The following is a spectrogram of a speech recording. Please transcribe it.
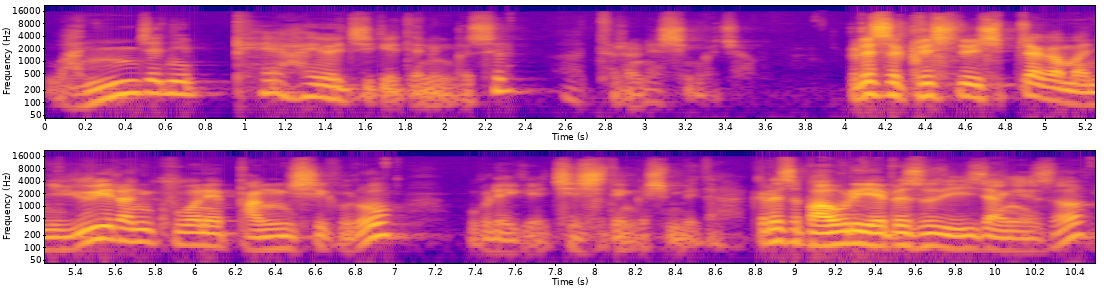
완전히 폐하여지게 되는 것을 드러내신 거죠. 그래서 그리스도의 십자가만이 유일한 구원의 방식으로 우리에게 제시된 것입니다. 그래서 바울이 예배소 2장에서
